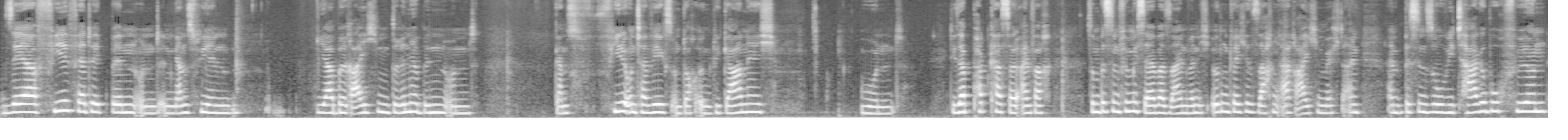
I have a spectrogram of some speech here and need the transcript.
sehr vielfältig bin und in ganz vielen ja, Bereichen drinne bin und ganz viel unterwegs und doch irgendwie gar nicht. Und dieser Podcast soll einfach so ein bisschen für mich selber sein, wenn ich irgendwelche Sachen erreichen möchte. Ein, ein bisschen so wie Tagebuch führen,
